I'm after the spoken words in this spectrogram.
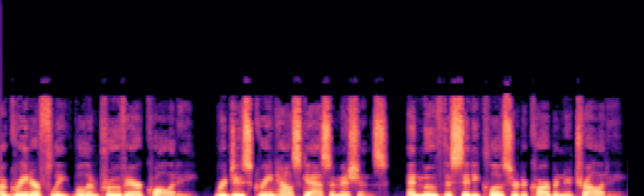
A greener fleet will improve air quality, reduce greenhouse gas emissions, and move the city closer to carbon neutrality.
